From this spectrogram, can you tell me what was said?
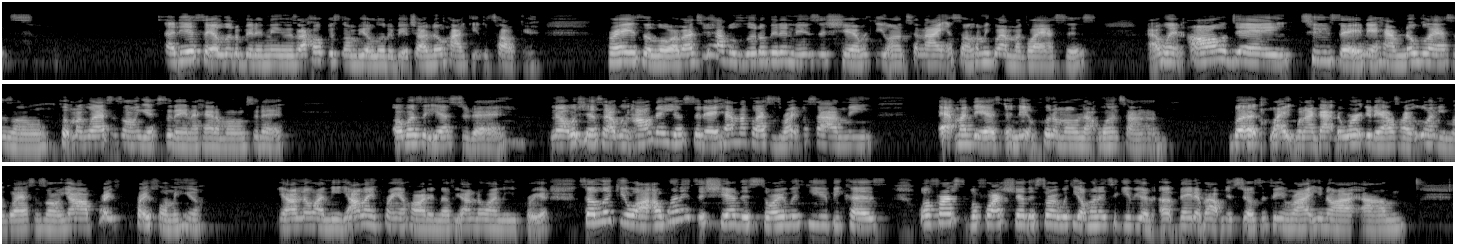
I did say a little bit of news. I hope it's gonna be a little bit. Y'all know how I get to talking. Praise the Lord. But I do have a little bit of news to share with you on tonight. And so let me grab my glasses. I went all day Tuesday and didn't have no glasses on. Put my glasses on yesterday and I had them on today. Or was it yesterday? No, it was yesterday. I went all day yesterday, had my glasses right beside me at my desk and didn't put them on not one time. But like when I got to work today, I was like, oh, I need my glasses on. Y'all pray pray for me here. Y'all know I need, y'all ain't praying hard enough. Y'all know I need prayer. So, look, you all, I wanted to share this story with you because, well, first, before I share the story with you, I wanted to give you an update about Miss Josephine Wright. You know, I, um,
